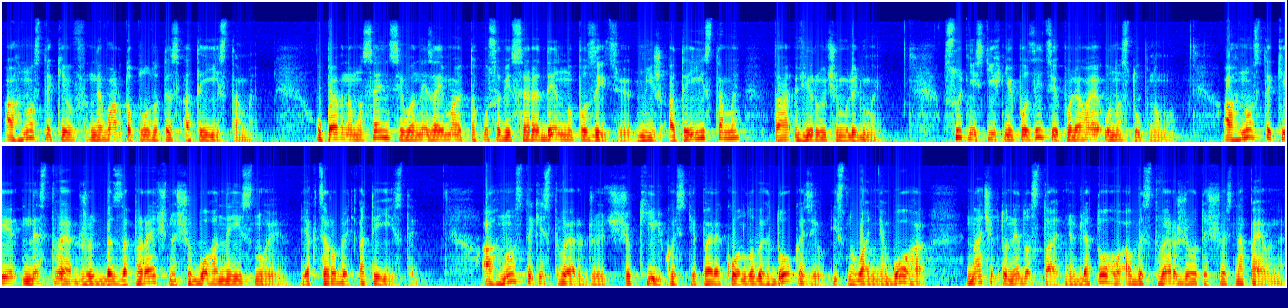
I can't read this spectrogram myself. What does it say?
Агностиків не варто плутати з атеїстами. У певному сенсі вони займають таку собі серединну позицію між атеїстами та віруючими людьми. Сутність їхньої позиції полягає у наступному: агностики не стверджують беззаперечно, що Бога не існує, як це роблять атеїсти. Агностики стверджують, що кількості переконливих доказів існування Бога начебто недостатньо для того, аби стверджувати щось напевне.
